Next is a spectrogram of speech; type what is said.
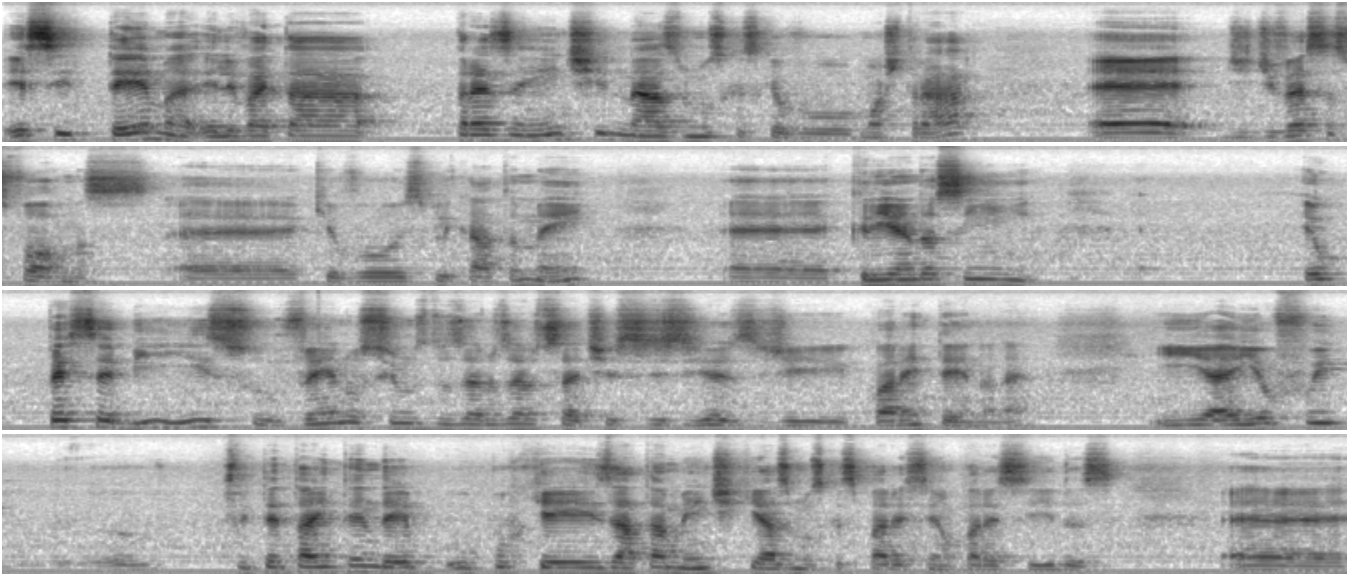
esse tema ele vai estar tá presente nas músicas que eu vou mostrar é, de diversas formas é, que eu vou explicar também, é, criando assim eu percebi isso vendo os filmes do 007 esses dias de quarentena, né? E aí eu fui, fui tentar entender o porquê exatamente que as músicas pareciam parecidas, é,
